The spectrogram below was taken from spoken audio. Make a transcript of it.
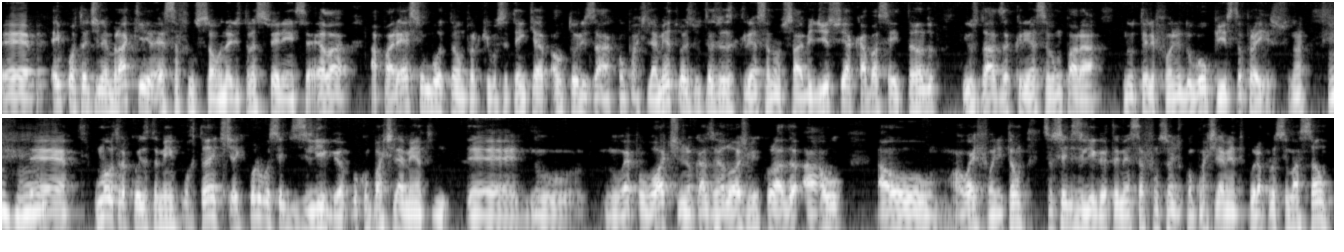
É, é, importante lembrar que essa função né, de transferência, ela aparece um botão para que você tem que autorizar compartilhamento, mas muitas vezes a criança não sabe disso e acaba aceitando e os dados da criança vão parar no telefone do golpista para isso. Né? Uhum. É, uma outra coisa também importante é que quando você desliga o compartilhamento é, no, no Apple Watch, no caso o relógio vinculado ao ao, ao iPhone. Então, se você desliga também essa função de compartilhamento por aproximação,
